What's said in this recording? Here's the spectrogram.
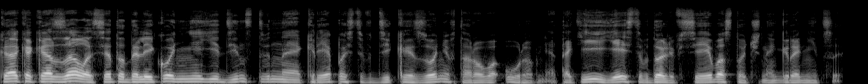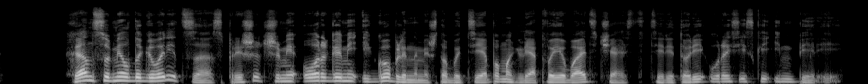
Как оказалось, это далеко не единственная крепость в дикой зоне второго уровня. Такие есть вдоль всей восточной границы. Хан сумел договориться с пришедшими оргами и гоблинами, чтобы те помогли отвоевать часть территорий у Российской империи.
